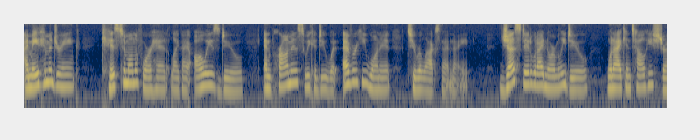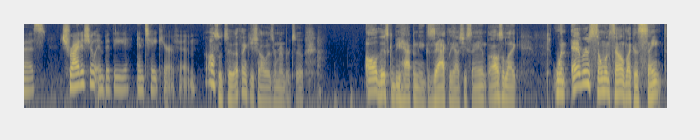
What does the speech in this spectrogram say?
I made him a drink, kissed him on the forehead like I always do, and promised we could do whatever he wanted to relax that night. Just did what I normally do when I can tell he's stressed, try to show empathy, and take care of him. Also, too, I think you should always remember too. All this could be happening exactly how she's saying, but also like, whenever someone sounds like a saint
